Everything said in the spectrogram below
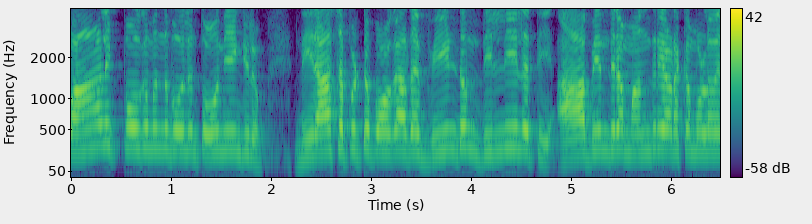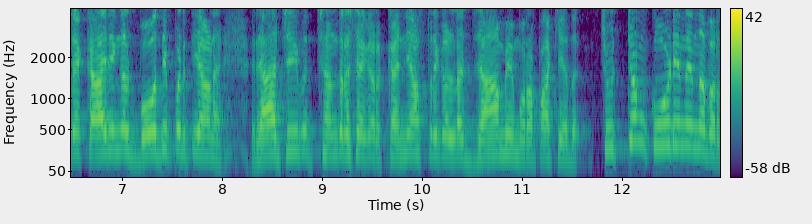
പാളിപ്പോകുമെന്ന് പോലും തോന്നിയെങ്കിലും നിരാശപ്പെട്ടു പോകാതെ വീണ്ടും ദില്ലിയിലെത്തി ആഭ്യന്തര മന്ത്രി അടക്കമുള്ളവരെ കാര്യങ്ങൾ ബോധ്യപ്പെടുത്തിയാണ് രാജീവ് ചന്ദ്രശേഖർ കന്യാസ്ത്രീകളുടെ ജാമ്യം ഉറപ്പാക്കിയത്. ചുറ്റും കൂടി നിന്നവർ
